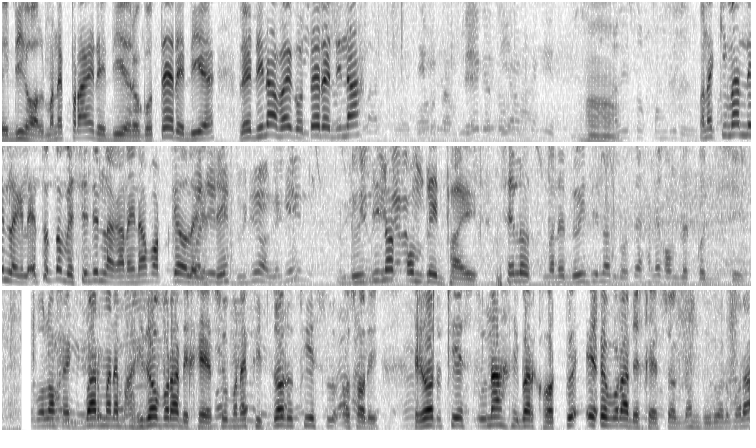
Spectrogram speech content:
ৰেডি হ'ল মানে প্ৰায় ৰেডি আৰু গোটেই ৰেডিয়ে ৰেডি না ভাই গোটেই ৰেডি না। মানে কিমান দিন লাগিলে এইটোতো বেছি দিন লগা নাই না পটকৈ গৈছে হ'ল নেকি দুই দিনত কমপ্লিট ভাই চেলত মানে দুই দিনত গোটেইখিনি কমপ্লিট কৰি দিছে বলক একবাৰ মানে বাহিৰৰ পৰা দেখি আছোঁ মানে ভিতৰত উঠি আছিলোঁ চৰি হেৰিত উঠি আছিলোঁ না এইবাৰ ঘৰটো এৰে পৰা দেখি আছোঁ একদম দূৰৰ পৰা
